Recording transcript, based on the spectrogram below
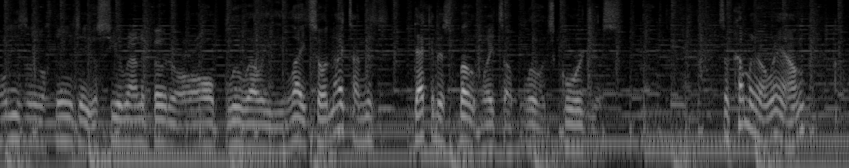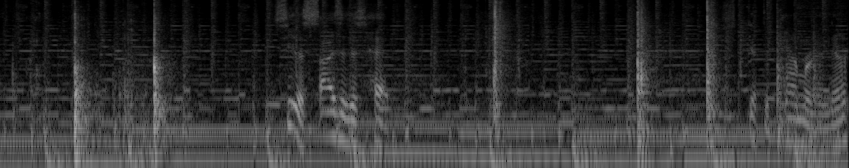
All these little things that you'll see around the boat are all blue LED lights. So at nighttime, this deck of this boat lights up blue. It's gorgeous. So coming around, see the size of this head. Get the camera in there.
